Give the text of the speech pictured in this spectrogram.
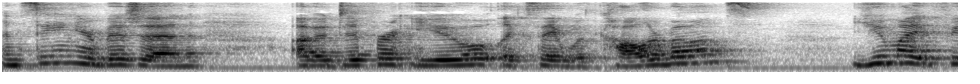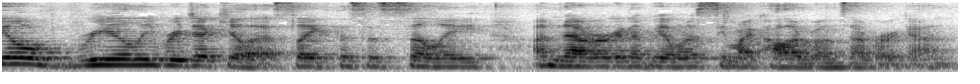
And seeing your vision of a different you, like say with collarbones, you might feel really ridiculous. Like, this is silly. I'm never going to be able to see my collarbones ever again.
